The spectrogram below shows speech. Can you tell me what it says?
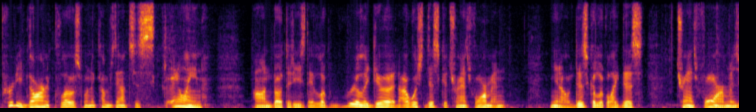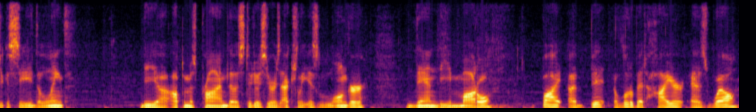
pretty darn close when it comes down to scaling on both of these. They look really good. I wish this could transform and, you know, this could look like this transform. As you can see, the length the uh, Optimus Prime, the Studio Series actually is longer than the model by a bit, a little bit higher as well,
